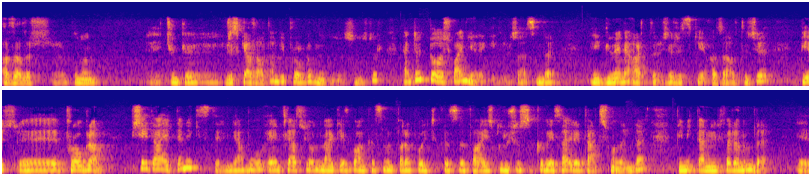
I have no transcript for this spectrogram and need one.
azalır. Bunun e, çünkü riski azaltan bir program uyguluyorsunuzdur. Yani dönüp dolaşıp aynı yere geliyoruz aslında. E, güveni arttırıcı, riski azaltıcı bir e, program. Bir şey daha eklemek isterim. Yani bu enflasyon, Merkez Bankası'nın para politikası, faiz duruşu sıkı vesaire tartışmalarında bir miktar Nülfer Hanım da e,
